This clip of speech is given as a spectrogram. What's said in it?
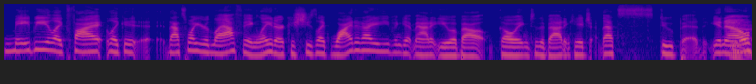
maybe like five like it, that's why you're laughing later because she's like why did i even get mad at you about going to the batting cage that's stupid you know Yeah,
